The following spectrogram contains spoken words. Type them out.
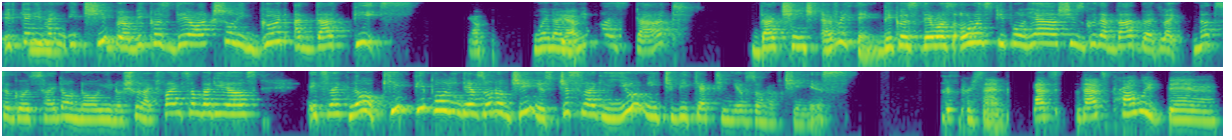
it can mm-hmm. even be cheaper because they're actually good at that piece. Yep. When I yep. realized that, that changed everything. Because there was always people yeah she's good at that but like not so good so i don't know you know should i find somebody else? It's like no keep people in their zone of genius just like you need to be kept in your zone of genius. 100% that's that's probably been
